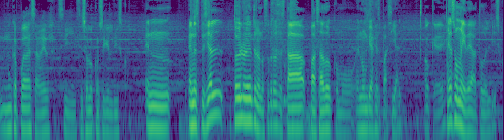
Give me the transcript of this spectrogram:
nunca pueda saber si, si solo consigue el disco. En, en especial, todo el ruido entre nosotros está basado como en un viaje espacial. Ok. Es una idea todo el disco,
